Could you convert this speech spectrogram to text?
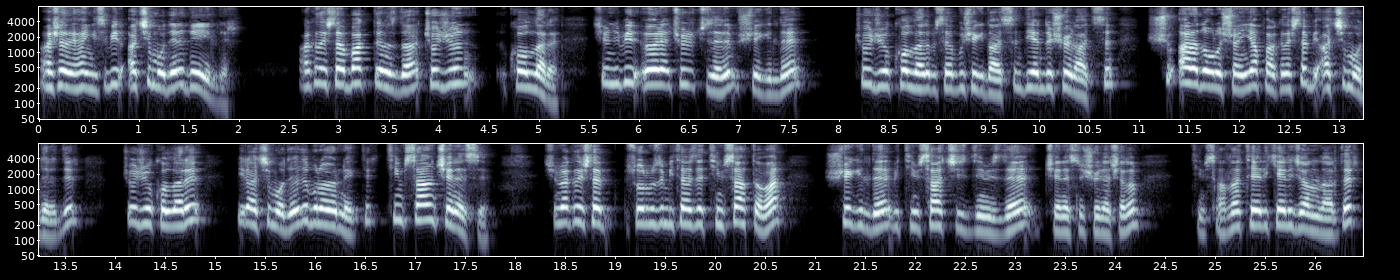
aşağıdaki hangisi bir açı modeli değildir? Arkadaşlar baktığınızda çocuğun kolları. Şimdi bir öğren çocuk çizelim şu şekilde. Çocuğun kolları mesela bu şekilde açsın. Diğerini de şöyle açsın. Şu arada oluşan yapı arkadaşlar bir açı modelidir. Çocuğun kolları bir açı modelidir. Buna örnektir. Timsahın çenesi. Şimdi arkadaşlar sorumuzun bir tanesinde timsah da var. Şu şekilde bir timsah çizdiğimizde çenesini şöyle açalım. Timsahlar tehlikeli canlılardır.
